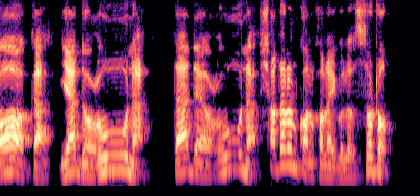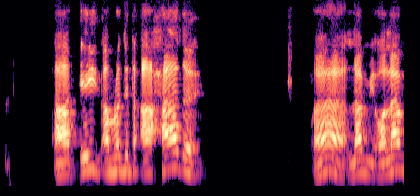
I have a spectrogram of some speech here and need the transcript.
রকা ইয়াদউনা, তাদউনা, সাধারণ কলকলা এগুলো ছোট। আর এই, আমরা যেটা আহাদ হ্যাঁ লাম, ওয়ালাম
